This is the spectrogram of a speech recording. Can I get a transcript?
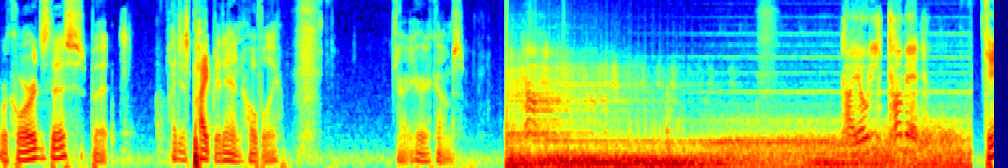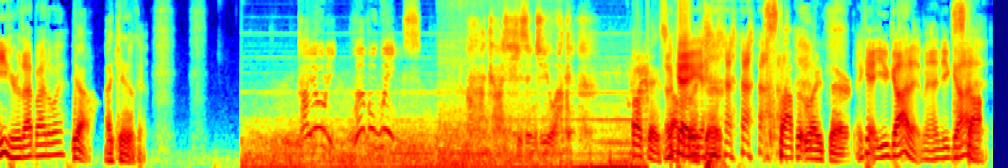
records this, but I just piped it in. Hopefully. All right, here it comes. Coyote, come in. Can you hear that? By the way. Yeah, I can. Okay. Coyote, level wings. Oh my god, he's in G-Lock. Okay, stop okay. it right there. Stop it right there. okay, you got it, man. You got Stop. it.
